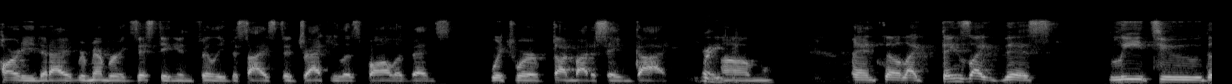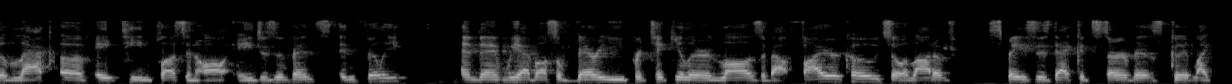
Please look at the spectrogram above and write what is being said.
party that I remember existing in Philly besides the Dracula's ball events, which were done by the same guy. Right. Um, and so like things like this lead to the lack of 18 and all ages events in Philly. And then we have also very particular laws about fire code. So a lot of spaces that could serve as good like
